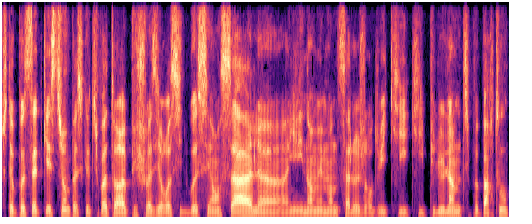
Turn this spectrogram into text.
Je te pose cette question parce que tu vois, tu aurais pu choisir aussi de bosser en salle. euh, il y a énormément de salles aujourd'hui qui, qui pullulent un petit peu partout.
